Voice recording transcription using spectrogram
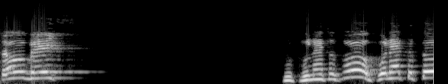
તો ભાઈ મુઠું ના તો તો કોના તો તો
